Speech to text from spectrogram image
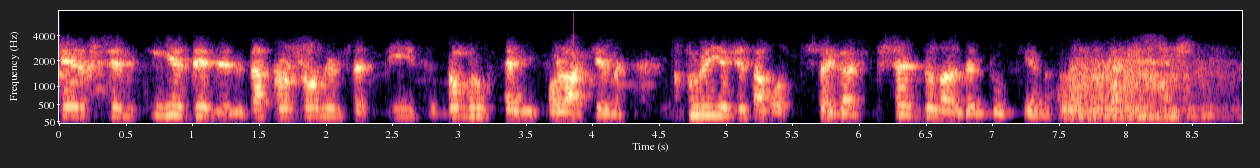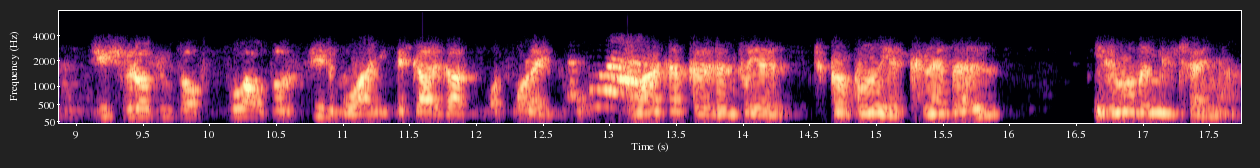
pierwszym i jedynym zaproszonym przez PiS do Brukseli Polakiem, który jedzie tam ostrzegać przed Donaldem Tuskiem. Dziś robił to współautor filmu Anity Gargas o Smoleńsku. Władza prezentuje, czy proponuje knebel i zmowę milczenia.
